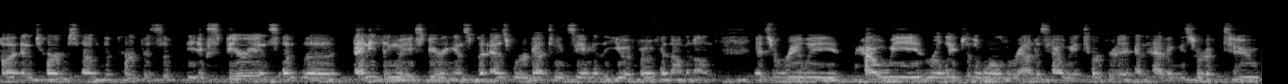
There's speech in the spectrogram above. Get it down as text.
but in terms of the purpose of the experience of the anything we experience, but as we're about to examine the UFO phenomenon, it's really how we relate to the world around us, how we interpret it, and having these sort of two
